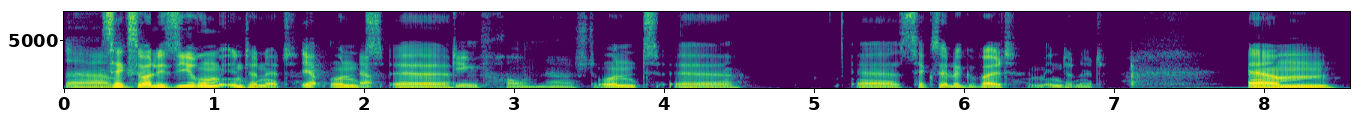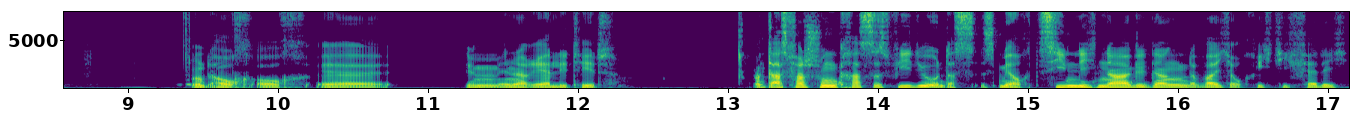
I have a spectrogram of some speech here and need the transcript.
ähm, Sexualisierung im Internet. ja, Und, äh, gegen Frauen, ja, stimmt. und äh, äh, sexuelle Gewalt im Internet. Ähm, und auch, auch äh, im, in der Realität. Und das war schon ein krasses Video und das ist mir auch ziemlich nahe gegangen. Da war ich auch richtig fertig.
